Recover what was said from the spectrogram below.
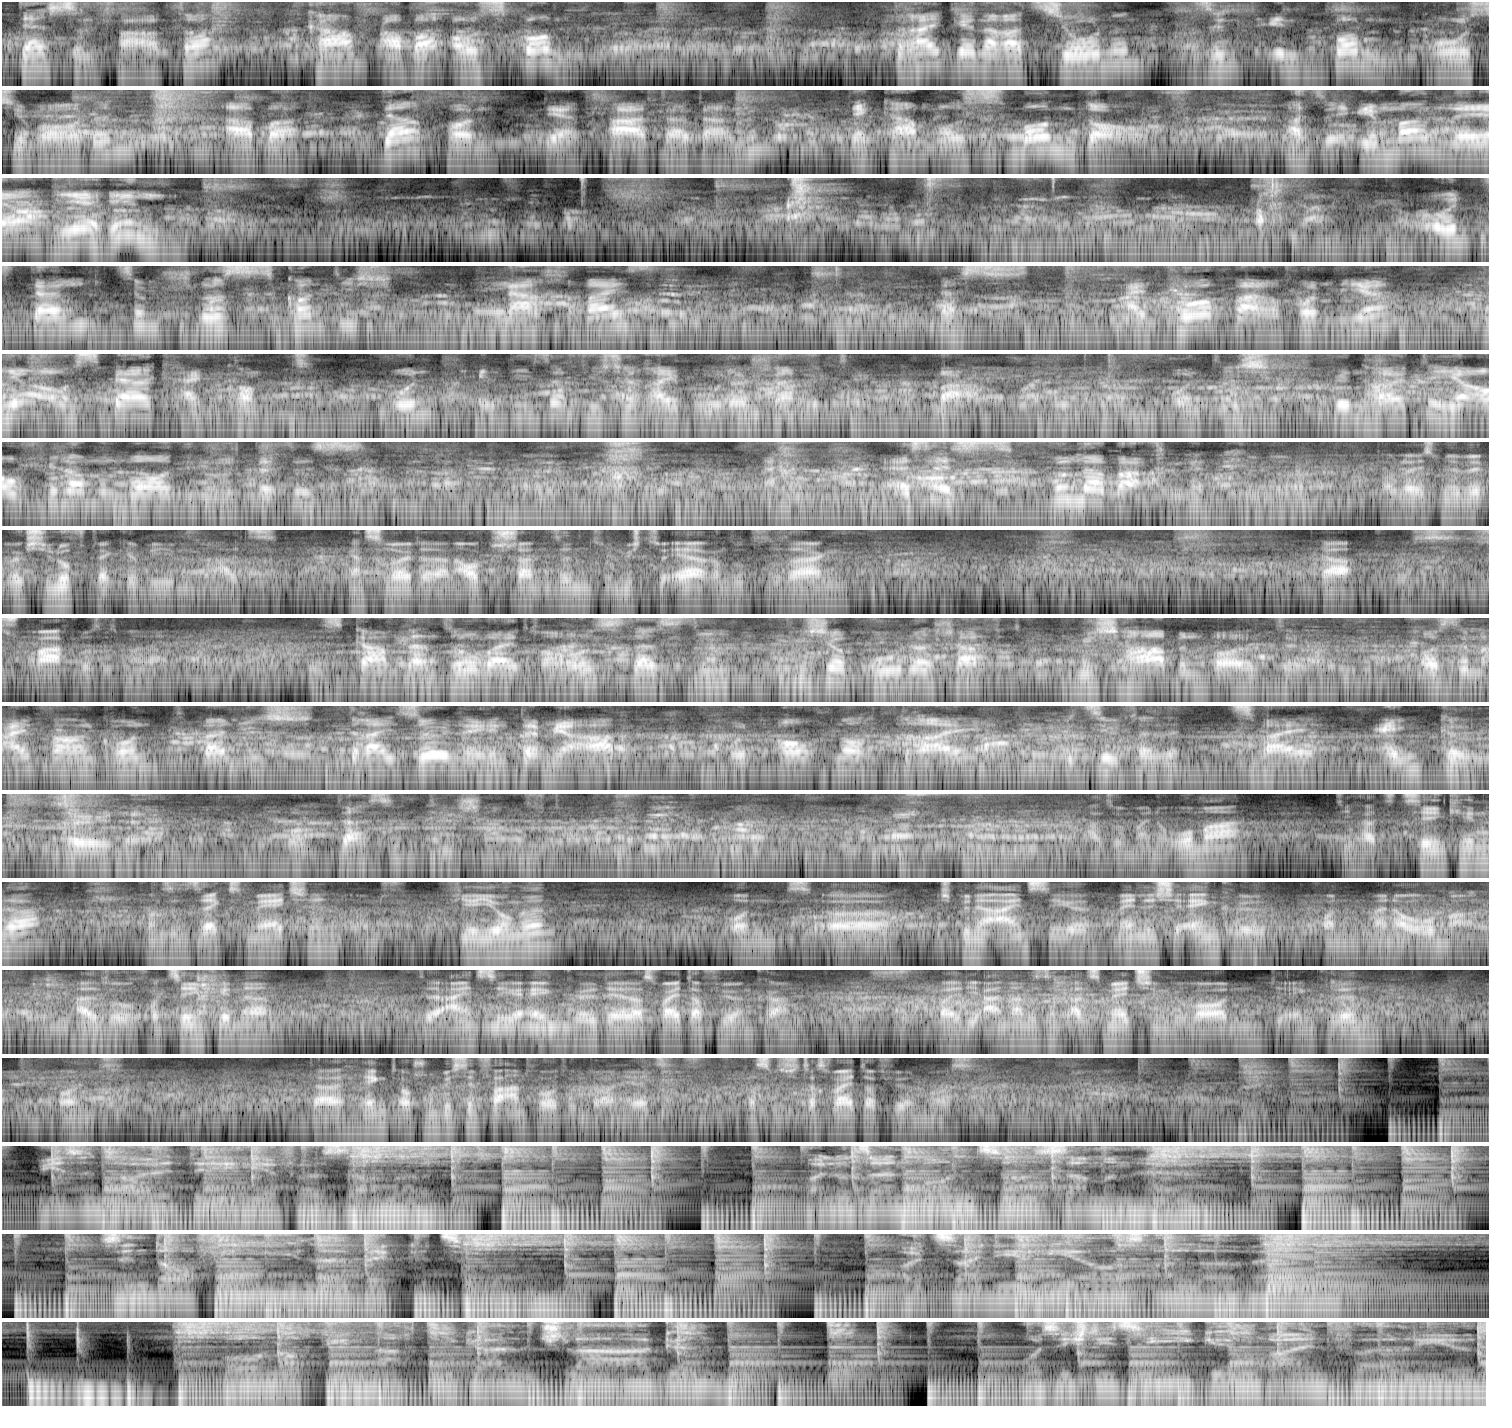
Dessen Vater kam aber aus Bonn. Drei Generationen sind in Bonn groß geworden, aber davon der Vater dann, der kam aus Mondorf, also immer näher hierhin. Und dann zum Schluss konnte ich nachweisen, dass ein Vorfahre von mir hier aus Bergheim kommt und in dieser Fischereibruderschaft war. Und ich bin heute hier aufgenommen worden und das ist, es ist wunderbar. Da ist mir wirklich die Luft weggeblieben, als die ganzen Leute dann aufgestanden sind, um mich zu ehren sozusagen. Ja, sprachlos ist man dann. Es kam dann so weit raus, dass die Fischerbruderschaft mich haben wollte. Aus dem einfachen Grund, weil ich drei Söhne hinter mir habe und auch noch drei bzw. zwei Enkelsöhne. Und das sind die scharf drauf. Also meine Oma, die hat zehn Kinder, davon sind sechs Mädchen und vier Jungen. Und äh, ich bin der einzige männliche Enkel von meiner Oma. Also von zehn Kindern der einzige Enkel, der das weiterführen kann. Weil die anderen sind alles Mädchen geworden, die Enkelin. Und da hängt auch schon ein bisschen Verantwortung dran jetzt, dass ich das weiterführen muss. Wir sind heute hier versammelt, weil uns ein Bund zusammenhält. Sind auch viele weggezogen. Heute seid ihr hier aus aller Welt, wo noch die Nachtigallen schlagen, wo sich die Siege im Rhein verliert.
